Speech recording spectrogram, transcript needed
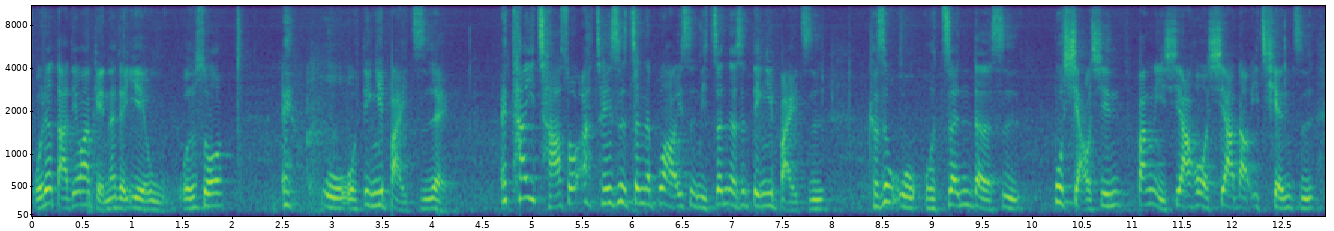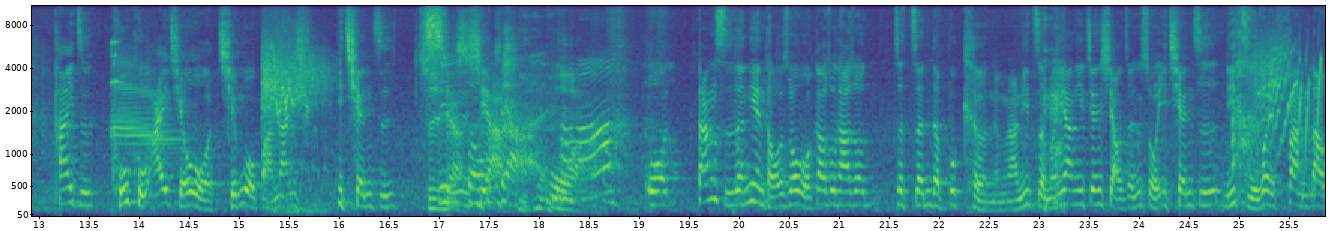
我就打电话给那个业务，我就说，哎，我我订一百只，哎，哎，他一查说，啊，陈医师真的不好意思，你真的是订一百只，可是我我真的是。不小心帮你下货下到一千只，他一直苦苦哀求我，请我把那一一千只吃下。哇！我当时的念头说，我告诉他说，这真的不可能啊！你怎么样，一间小诊所一千只，你只会放到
